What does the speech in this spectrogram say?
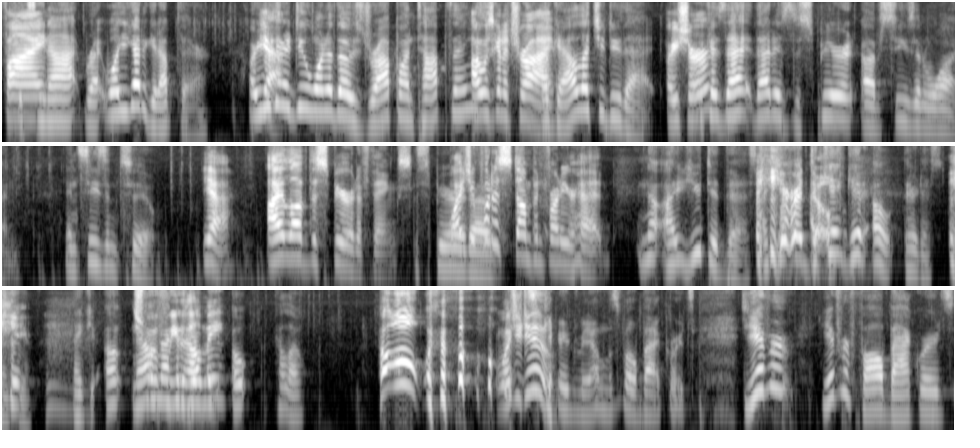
Fine. it's not right. Well, you got to get up there. Are you Yeah. gonna do one of those drop on top things? I was gonna try. Okay, I'll let you do that. Are you sure? Because that that is the spirit of season one, and season two. yeah. I love the spirit of things. The spirit. Why'd you put a stump in front of your head? No, I, you did this. I, You're a dope. I can't get. Oh, there it is. Thank you. Thank you. Oh, now I'm not will you help me? Oh, hello. Oh, What'd you do? Scared me. I almost fell backwards. Do you ever You ever fall backwards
